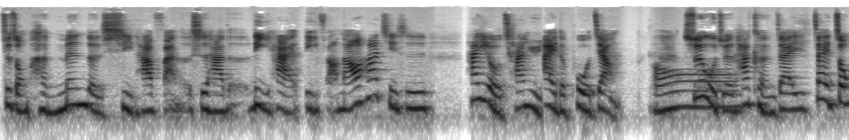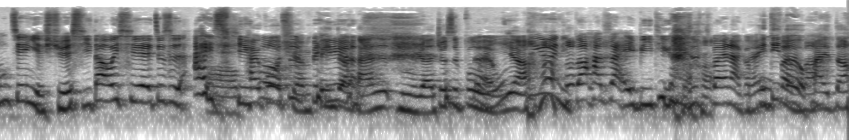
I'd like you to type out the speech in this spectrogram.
这种很 man 的戏，他反而是他的厉害的地方。然后他其实他也有参与《爱的迫降》。哦，所以我觉得他可能在在中间也学习到一些，就是爱情。拍过玄彬的男女人就是不一样，因为你不知道他是在 A B T 还是拍哪个部分，一定都有拍到。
